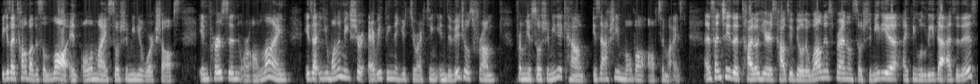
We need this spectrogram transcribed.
because I talk about this a lot in all of my social media workshops in person or online is that you want to make sure everything that you're directing individuals from, from your social media account is actually mobile optimized. And essentially the title here is how to build a wellness brand on social media. I think we'll leave that as it is,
